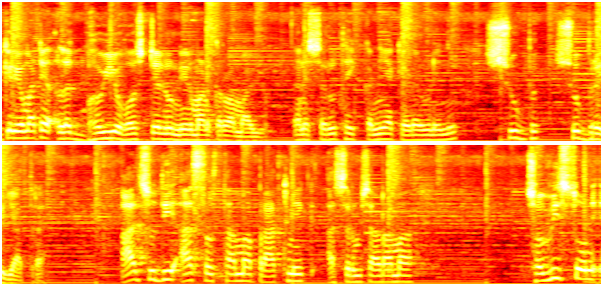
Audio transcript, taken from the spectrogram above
દીકરીઓ માટે અલગ ભવ્ય હોસ્ટેલનું નિર્માણ કરવામાં આવ્યું અને શરૂ થઈ કન્યા કેળવણીની શુભ, શુભ્ર યાત્રા. આજ સુધી આ સંસ્થામાં પ્રાથમિક આશ્રમ શાળામાં છવ્વીસો ને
